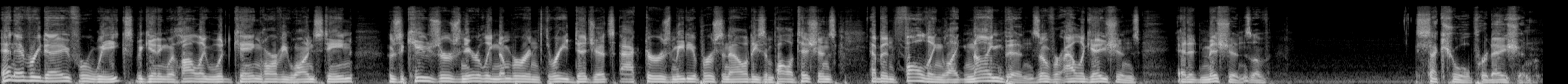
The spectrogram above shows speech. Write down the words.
And every day for weeks, beginning with Hollywood king Harvey Weinstein, whose accusers nearly number in three digits, actors, media personalities, and politicians have been falling like nine pins over allegations and admissions of sexual predation.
